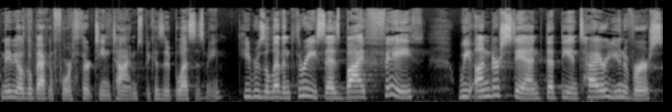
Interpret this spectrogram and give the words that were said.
Maybe I'll go back and forth 13 times because it blesses me. Hebrews 11:3 says, "By faith we understand that the entire universe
